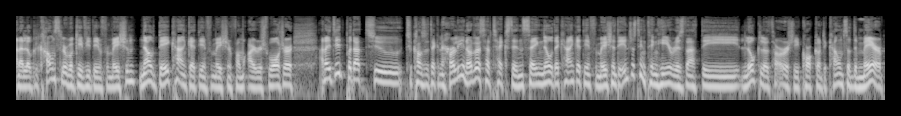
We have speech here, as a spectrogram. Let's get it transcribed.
and a local councillor will give you the information. Now they can't get the information from Irish Water. And I did put that to, to Councillor Declan Hurley, and others have text in saying no, they can't get the information. The interesting thing here is that the local authority, Cork County Council, the mayor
